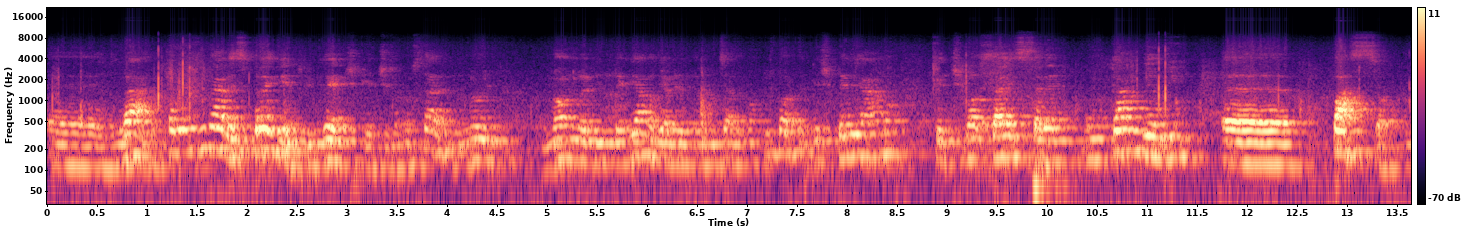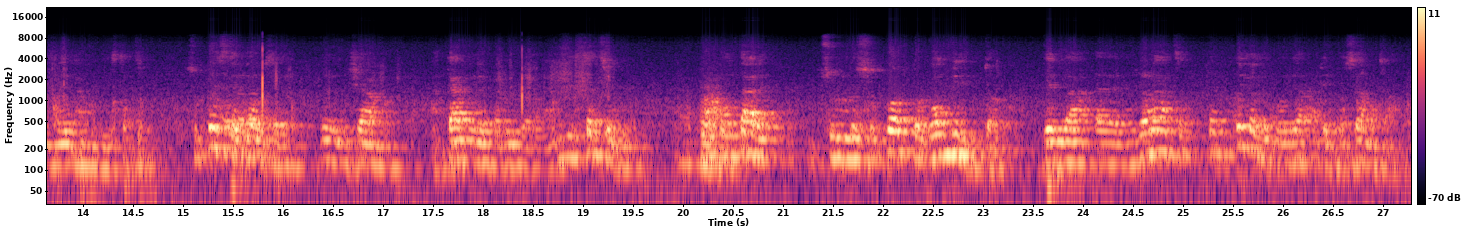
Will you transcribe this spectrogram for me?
eh, di Vari, per eliminare sprechi e privilegi che ci sono stati, noi non rileghiamo di aver denunciato con più forza perché speriamo che ci possa essere un cambio di eh, passo nell'amministrazione. Su queste cose noi diciamo a Carmine Paride l'amministrazione può contare sul supporto convinto della eh, minoranza per quello che, vogliamo, che possiamo fare.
